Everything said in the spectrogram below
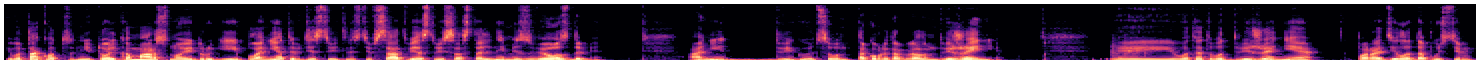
и вот так вот не только Марс, но и другие планеты в действительности в соответствии с остальными звездами, они двигаются в таком ретроградном движении. И вот это вот движение породило, допустим,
